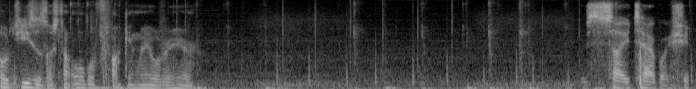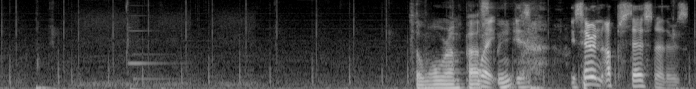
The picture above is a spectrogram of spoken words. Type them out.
Oh Jesus, I start all the fucking way over here. I'm so terrible at shooting. Someone ran past Wait, me. is is there an upstairs? No, there isn't.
